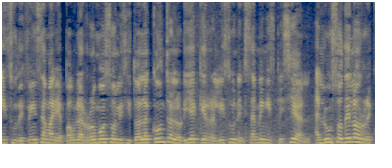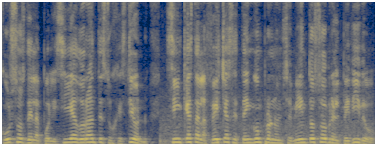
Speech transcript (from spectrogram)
En su defensa, María Paula Romo solicitó a la Contraloría que realice un examen especial al uso de los recursos de la policía durante su gestión, sin que hasta la fecha se tenga un pronunciamiento sobre el pedido.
